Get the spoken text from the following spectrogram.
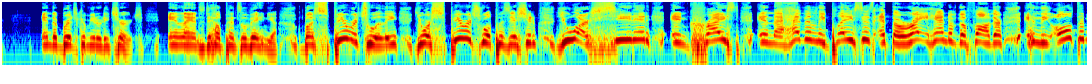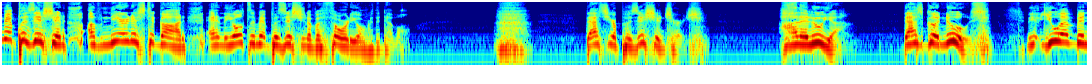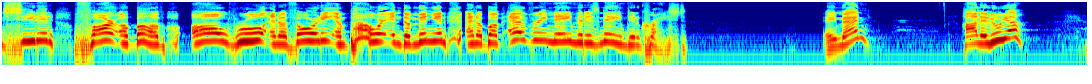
in the Bridge Community Church in Lansdale, Pennsylvania. But spiritually, your spiritual position, you are seated in Christ in the heavenly places at the right hand of the Father in the ultimate position of nearness to God and the ultimate position of authority over the devil. That's your position, church. Hallelujah. That's good news. You have been seated far above all rule and authority and power and dominion and above every name that is named in Christ. Amen? Hallelujah?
